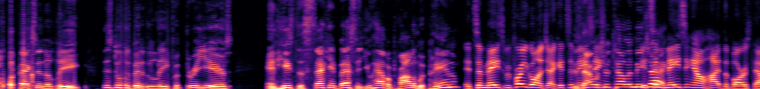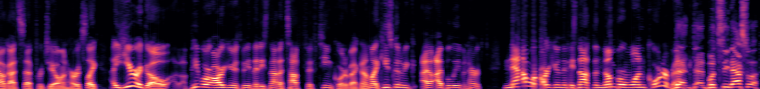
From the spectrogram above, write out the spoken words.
quarterbacks in the league, this dude has been in the league for three years, and he's the second best, and you have a problem with paying him? It's amazing. Before you go on, Jack, it's Is amazing. that what you're telling me, It's Jack? amazing how high the bars now got set for Jalen Hurts. Like a year ago, uh, people were arguing with me that he's not a top 15 quarterback, and I'm like, he's going to be. I, I believe in Hurts. Now we're arguing that he's not the number one quarterback. That- that- but see, that's what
